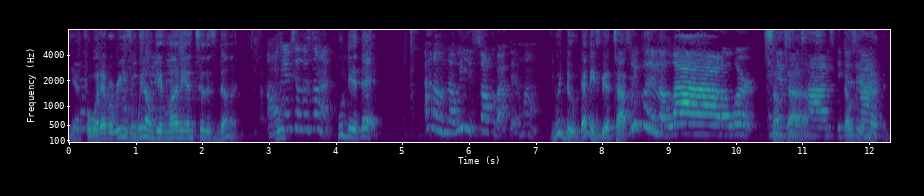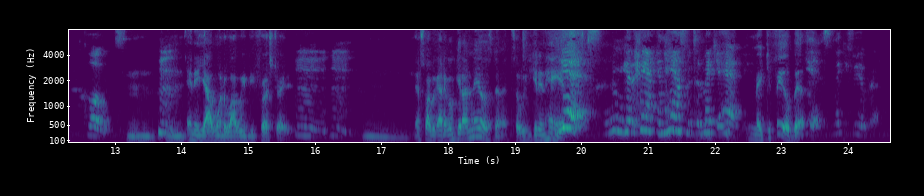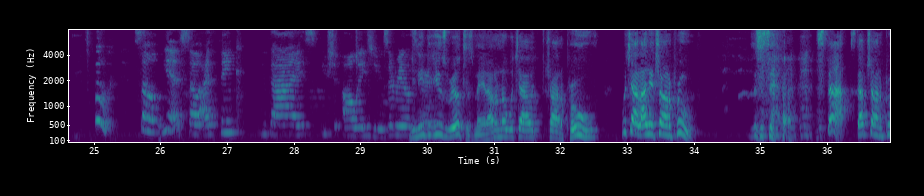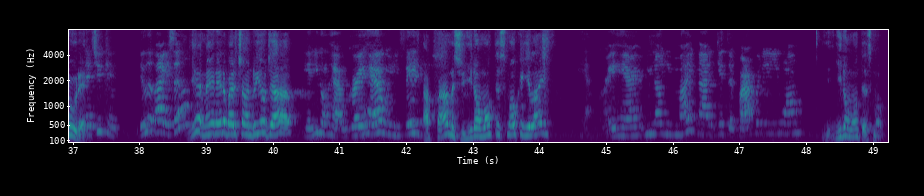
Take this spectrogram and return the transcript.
Yeah, for whatever reason, we don't get money until it's done. only until it's done. Who did that? I don't know. We need to talk about that, huh? We do. That need to be a topic. we put in a lot of work, and Sometimes. then sometimes it Don't does get not nothing. close. hmm Hmm. And then y'all wonder why we be frustrated. Mm-hmm. Mm. That's why we got to go get our nails done so we can get enhanced, Yes, we can get enhancement to make you happy. make you feel better. Yes, make you feel better. Whew. So yes, so I think you guys, you should always use a realtor. You need to use realtors, man. I don't know what y'all trying to prove. What y'all out here trying to prove? Stop. Stop trying to prove that. that you can do it by yourself. Yeah, man. Ain't nobody trying to do your job. Yeah, you're gonna have gray hair when you finish. I promise you. You don't want this smoke in your life. have gray hair. You know, you might not get the property you want. You don't want that smoke.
